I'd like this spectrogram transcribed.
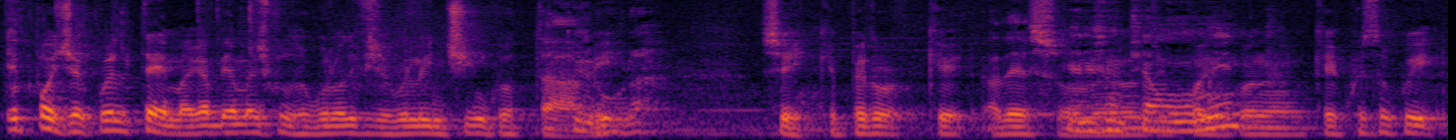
E poi c'è quel tema che abbiamo escluso, quello difficile, quello in 5 ottavi. Per ora. Sì, che, per, che adesso... Che risentiamo un momento. Che è questo qui.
